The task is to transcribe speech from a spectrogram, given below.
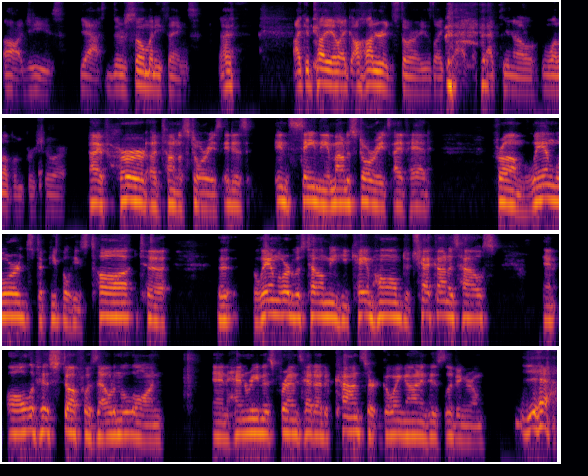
oh, geez, yeah, there's so many things. I could tell you like a hundred stories like that. That's you know one of them for sure. I've heard a ton of stories. It is insane the amount of stories I've had from landlords to people he's taught to the, the landlord was telling me he came home to check on his house and all of his stuff was out in the lawn and Henry and his friends had a concert going on in his living room. Yeah.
